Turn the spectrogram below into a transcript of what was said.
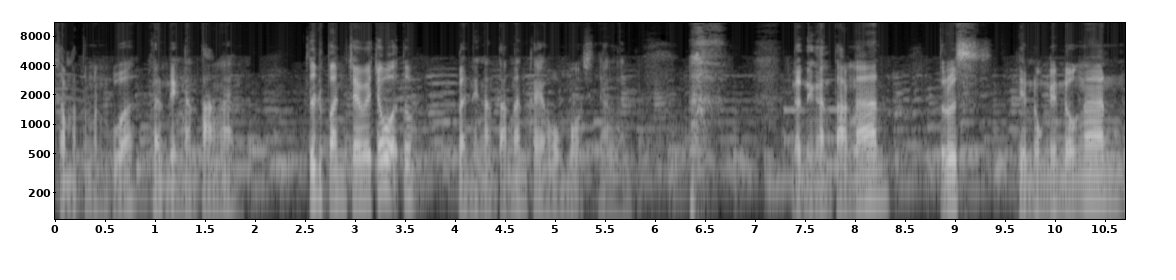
sama temen gue gandengan tangan. Itu depan cewek cowok tuh gandengan tangan kayak homo sialan gandengan tangan terus gendong-gendongan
